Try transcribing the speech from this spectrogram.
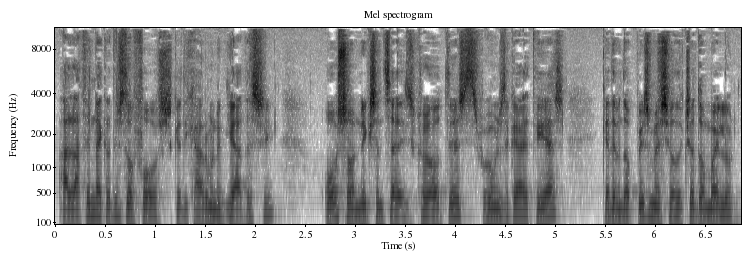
αλλά θέλει να κρατήσει το φως και τη χαρούμενη διάθεση όσο ανοίξαν τις αδυσκολότητε της προηγούμενης δεκαετίας και αντιμετωπίζει με αισιοδοξία το μέλλον.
